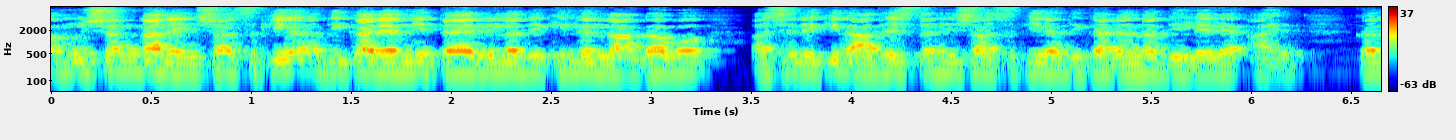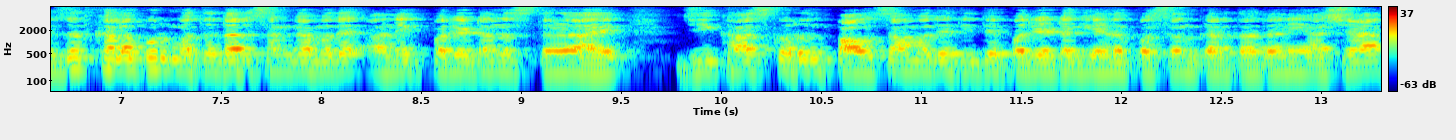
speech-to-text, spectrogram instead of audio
अनुषंगाने शासकीय अधिकाऱ्यांनी तयारीला देखील लागावं असे देखील आदेश त्यांनी शासकीय अधिकाऱ्यांना दिलेले आहेत. कर्जत खालापूर मतदारसंघामध्ये अनेक पर्यटन स्थळं आहेत जी खास करून पावसामध्ये तिथे पर्यटक येणं पसंत करतात. आणि अशा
